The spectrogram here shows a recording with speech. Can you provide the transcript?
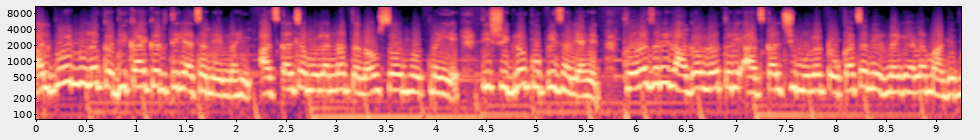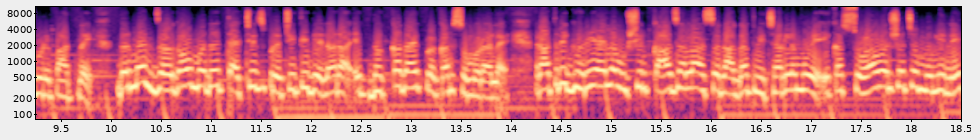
अल्पवयीन मुलं कधी काय करतील याचा नेम नाही. आजकालच्या मुलांना तणाव सहन होत नाहीये. ती शीघ्र कुपी झाली आहेत. थोडं जरी रागवलं तरी आजकालची मुलं टोकाचा निर्णय घ्यायला मागे पुढे पाहत नाही. दरम्यान जळगावमध्ये त्याचीच प्रचिती देणारा एक धक्कादायक प्रकार समोर आलाय. रात्री घरी यायला उशीर का झाला असं रागात विचारल्यामुळे एका सोळा वर्षाच्या मुलीने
